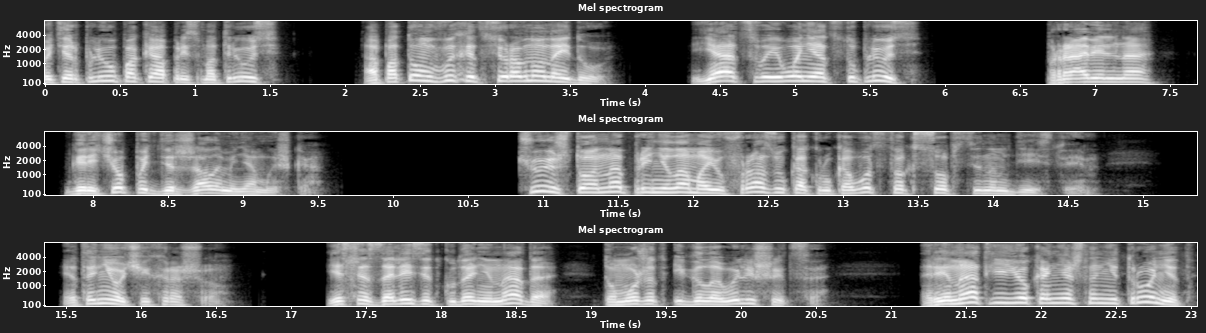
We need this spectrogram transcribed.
потерплю пока, присмотрюсь, а потом выход все равно найду. Я от своего не отступлюсь. Правильно, горячо поддержала меня мышка. Чую, что она приняла мою фразу как руководство к собственным действиям. Это не очень хорошо. Если залезет куда не надо, то может и головы лишиться. Ренат ее, конечно, не тронет,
